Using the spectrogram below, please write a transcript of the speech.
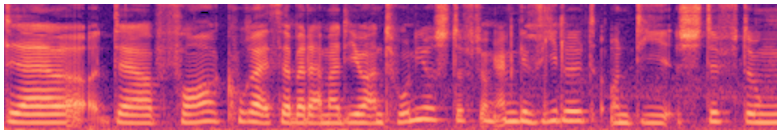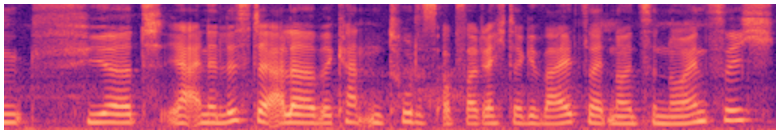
Der, der Fonds Cura ist ja bei der Amadeo Antonio Stiftung angesiedelt und die Stiftung führt ja eine Liste aller bekannten Todesopfer rechter Gewalt seit 1990.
